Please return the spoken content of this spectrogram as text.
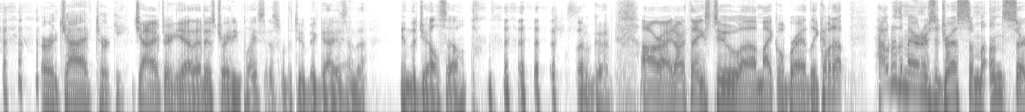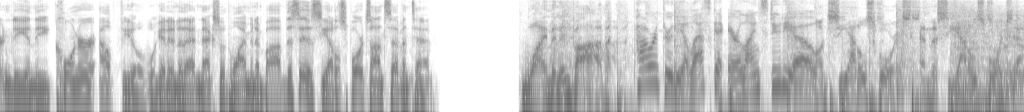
or a jive turkey. Jive turkey. Yeah, that is trading places with the two big guys in the in the jail cell. so good. All right. Our thanks to uh, Michael Bradley. Coming up, how do the Mariners address some uncertainty in the corner outfield? We'll get into that next with Wyman and Bob. This is Seattle Sports on 710. Wyman and Bob Powered through the Alaska Airlines Studio. on Seattle Sports and the Seattle Sports app.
